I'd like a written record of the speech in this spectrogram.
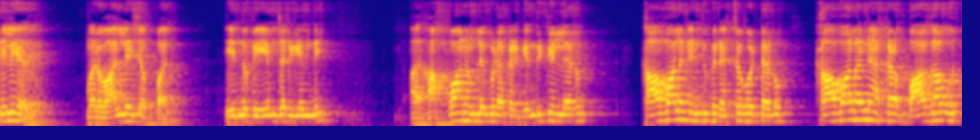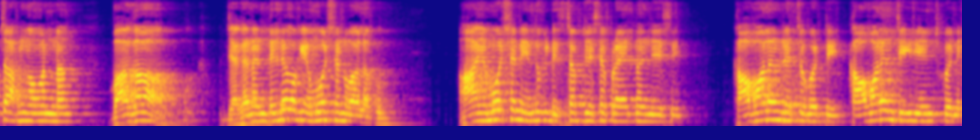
తెలియదు. మరి వాళ్ళే చెప్పాలి. ఎందుకు? ఏం జరిగింది? ఆహ్వానం లేకుండా అక్కడికి ఎందుకు వెళ్ళారు? కావాలని ఎందుకు రెచ్చగొట్టారు? కావాలని అక్కడ బాగా ఉత్సాహంగా ఉన్న బాగా జగన్ అంటేనే ఒక ఎమోషన్ వాళ్ళకు. ఆ ఎమోషన్ ఎందుకు డిస్టర్బ్ చేసే ప్రయత్నం చేసి కావాలని రెచ్చగొట్టి కావాలని చేయి చేయించుకొని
